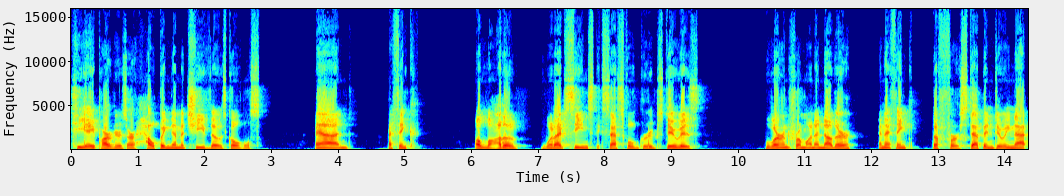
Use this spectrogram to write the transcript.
TA partners are helping them achieve those goals. And I think a lot of what I've seen successful groups do is learn from one another. And I think the first step in doing that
